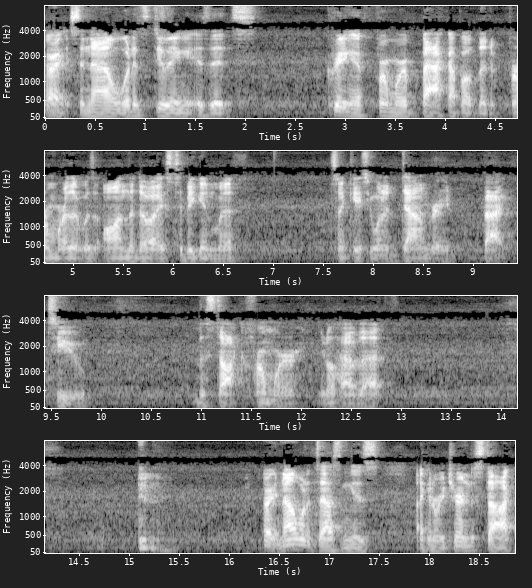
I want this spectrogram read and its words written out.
All right, so now what it's doing is it's creating a firmware backup of the firmware that was on the device to begin with. So in case you want to downgrade back to the stock firmware, it'll have that. All right, now what it's asking is I can return to stock.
